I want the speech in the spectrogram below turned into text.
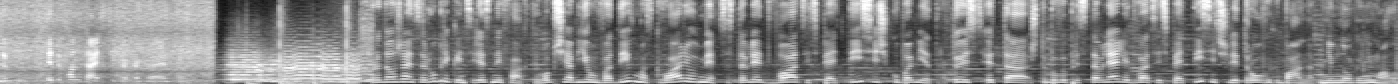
Это, это фантастика какая-то. Продолжается рубрика «Интересные факты». Общий объем воды в Москвариуме составляет 25 тысяч кубометров. То есть это, чтобы вы представляли, 25 тысяч литровых банок. Ни много ни мало.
